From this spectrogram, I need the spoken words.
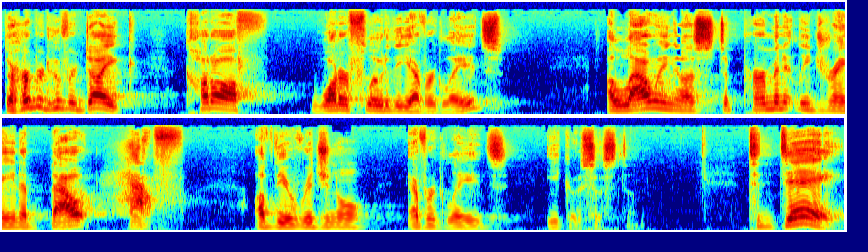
The Herbert Hoover Dike cut off water flow to the Everglades, allowing us to permanently drain about half of the original Everglades ecosystem. Today,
